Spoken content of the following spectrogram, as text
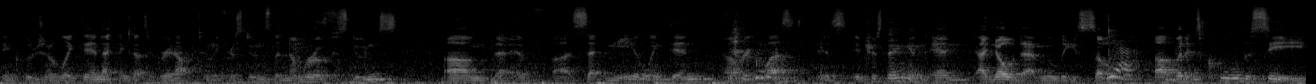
the inclusion of LinkedIn. I think that's a great opportunity for students. The number of students, um, that have, uh, sent me a LinkedIn, uh, request is interesting and, and I know them at least, so. Yeah. Uh, but it's cool to see,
